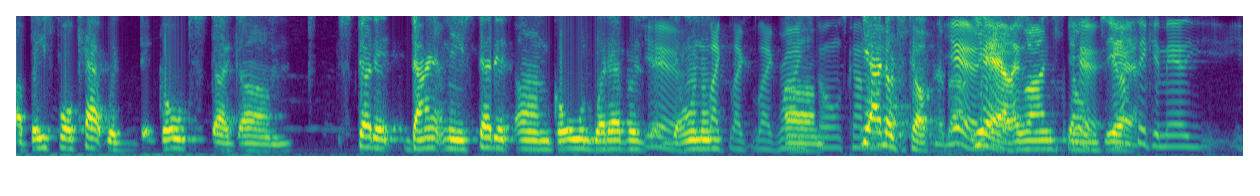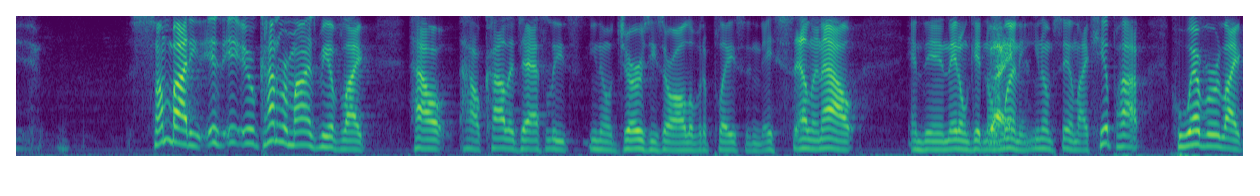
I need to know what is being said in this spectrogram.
a baseball cap with gold like um studded diamond, I mean studded um gold whatever's yeah, on them. like like like rhinestones kind of. Um, yeah, I know what you're talking about. Yeah, Yeah, yeah. like rhinestones. Yeah, and I'm thinking, man, somebody. It, it, it kind of reminds me of like how how college athletes, you know, jerseys are all over the place and they selling out, and then they don't get no Right. money. You know what I'm saying? Like hip hop, whoever like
